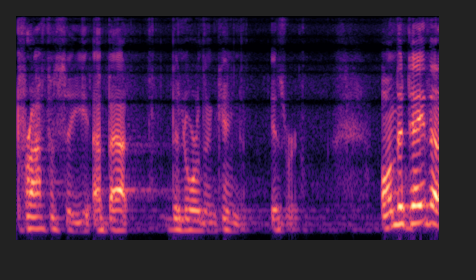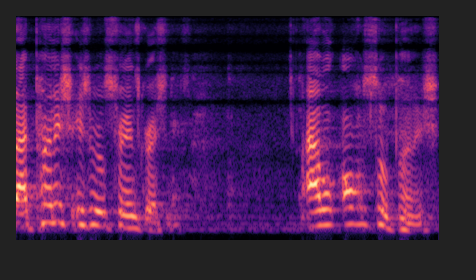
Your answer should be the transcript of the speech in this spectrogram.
prophecy about the northern kingdom, Israel. On the day that I punish Israel's transgressions, I will also punish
